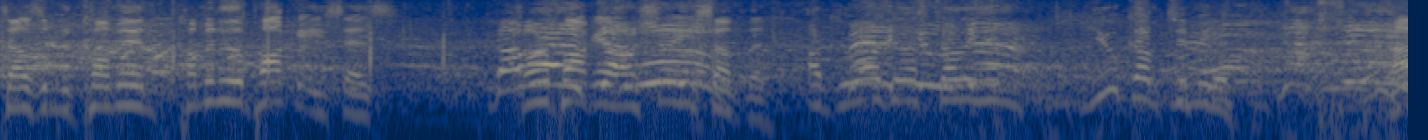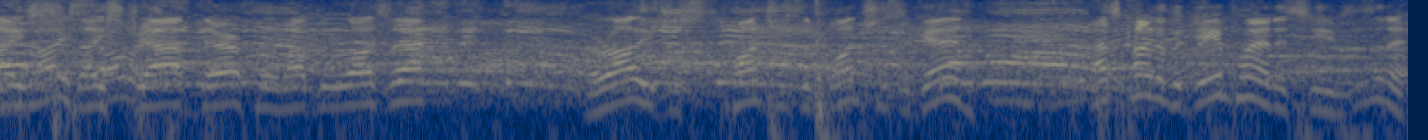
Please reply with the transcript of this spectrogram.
Tells him to come in. Come into the pocket, he says. Come in the pocket, I'll show you something. Abdulrazak was telling him, "You come to me." Nice, nice jab there from Abdulrazak. O'Reilly just punches and punches again. That's kind of the game plan, it seems, isn't it?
